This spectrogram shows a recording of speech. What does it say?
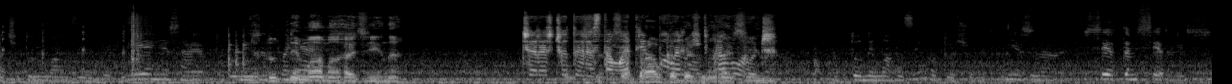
А, чи то не магазин якийсь? Ну, Я не знаю. Тут, не Тут нема магазина. Через 400 метрів Заправка без поверніть праворуч. А то не магазин, а той, що? Не знаю. Се- Там сервис.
